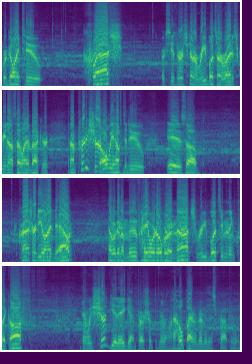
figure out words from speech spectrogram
We're going to crash, or excuse me, we're just going to reblitz our right of screen outside linebacker. And I'm pretty sure all we have to do is um, crash our D-line down. And we're going to move Hayward over a notch, reblitz him, and then click off. And we should get A-gap pressure up the middle. I hope I remember this properly.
